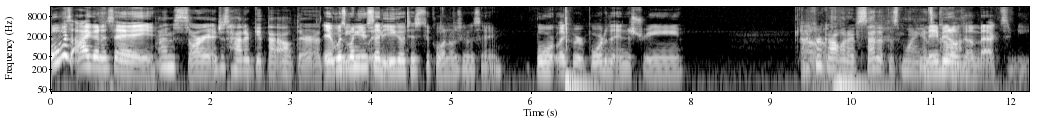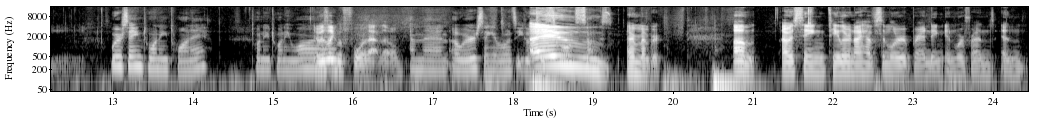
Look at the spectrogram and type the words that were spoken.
What was I gonna say? I'm sorry, I just had to get that out there. It was when you said egotistical, and I was gonna say, bored. Like we were bored of the industry. I don't forgot what I've said at this point. It's Maybe it'll come back to me. We were saying 2020, 2021. It was like before that though. and then oh, we were saying everyone's egotistical and sucks. I remember. Um, I was saying Taylor and I have similar branding, and we're friends, and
